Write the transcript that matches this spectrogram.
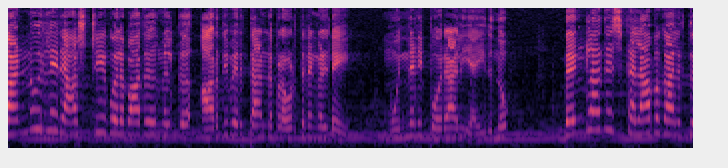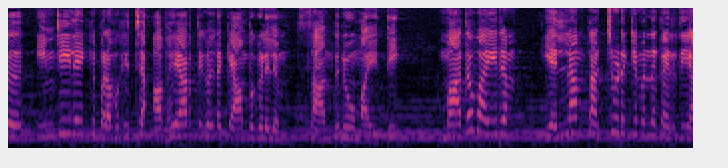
കണ്ണൂരിലെ രാഷ്ട്രീയ കൊലപാതകങ്ങൾക്ക് അറുതി വരുത്താനുള്ള പ്രവർത്തനങ്ങളുടെ മുന്നണി പോരാളിയായിരുന്നു. ബംഗ്ലാദേശ് കലാപകാലത്ത് ഇന്ത്യയിലേക്ക് പ്രവഹിച്ച അഭയാർത്ഥികളുടെ ക്യാമ്പുകളിലും സാന്ത്വനവുമായി എത്തി. മതവൈരം എല്ലാം തച്ചുടയ്ക്കുമെന്ന് കരുതിയ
